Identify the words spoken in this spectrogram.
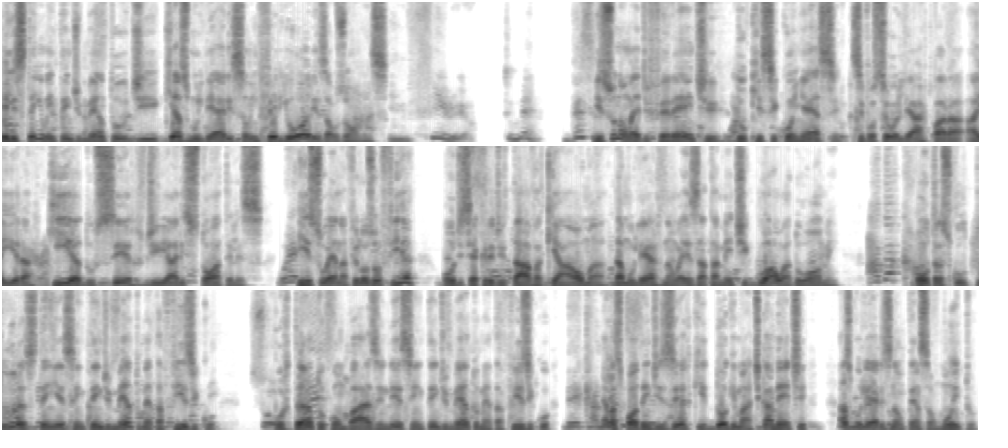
eles têm o entendimento de que as mulheres são inferiores aos homens. Isso não é diferente do que se conhece se você olhar para a hierarquia do ser de Aristóteles. Isso é na filosofia, onde se acreditava que a alma da mulher não é exatamente igual à do homem. Outras culturas têm esse entendimento metafísico. Portanto, com base nesse entendimento metafísico, elas podem dizer que, dogmaticamente, as mulheres não pensam muito,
